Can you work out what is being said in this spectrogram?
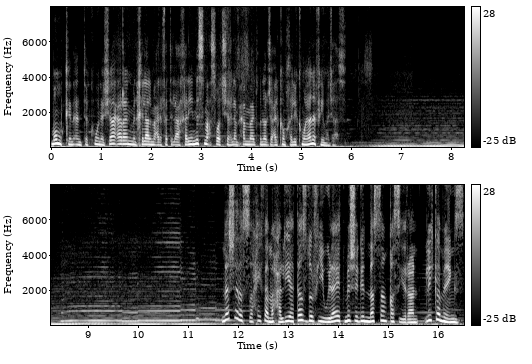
ممكن أن تكون شاعرا من خلال معرفة الآخرين. نسمع صوت شهلة محمد ونرجع لكم. خليكم ويانا في مجاز. نشرت صحيفة محلية تصدر في ولاية ميشيغان نصا قصيرا لكامينجز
